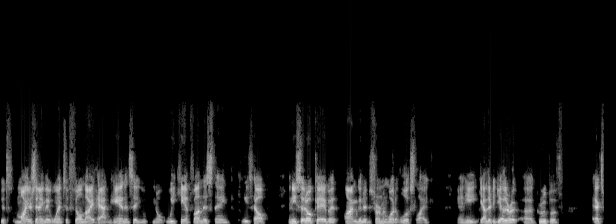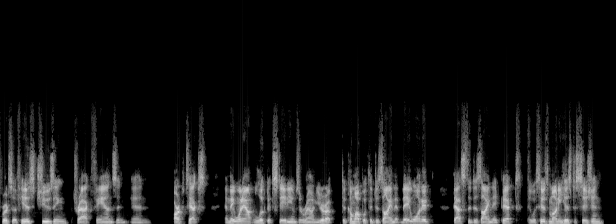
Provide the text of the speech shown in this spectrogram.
it's my understanding they went to Phil Knight, hat in hand, and say, you know, we can't fund this thing. Please help. And he said, okay, but I'm going to determine what it looks like and he gathered together a, a group of experts of his choosing, track fans and, and architects, and they went out and looked at stadiums around Europe to come up with the design that they wanted. That's the design they picked. It was his money, his decision,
